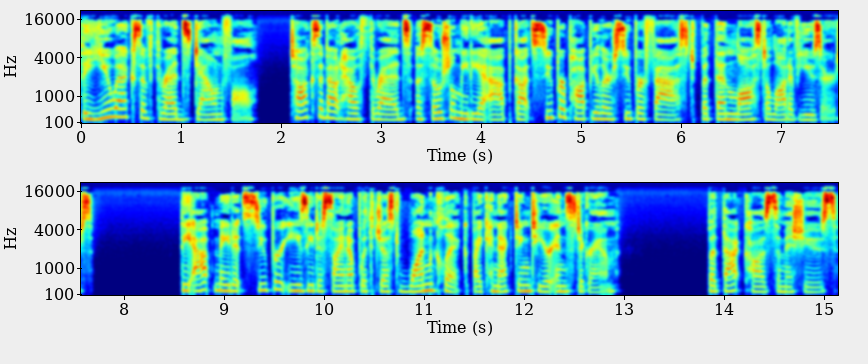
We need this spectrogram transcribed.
The UX of Threads Downfall, talks about how Threads, a social media app, got super popular super fast, but then lost a lot of users. The app made it super easy to sign up with just one click by connecting to your Instagram. But that caused some issues.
